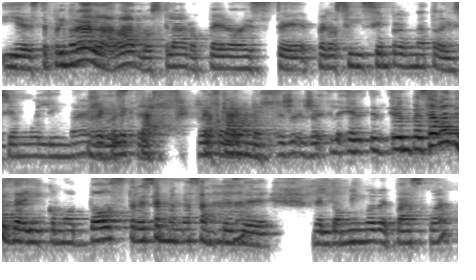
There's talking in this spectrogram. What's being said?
Y este, primero era lavarlos, claro, pero, este, pero sí, siempre una tradición muy linda. Recolectar este, empezaba desde ahí, como dos, tres semanas antes de, del domingo de Pascua,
